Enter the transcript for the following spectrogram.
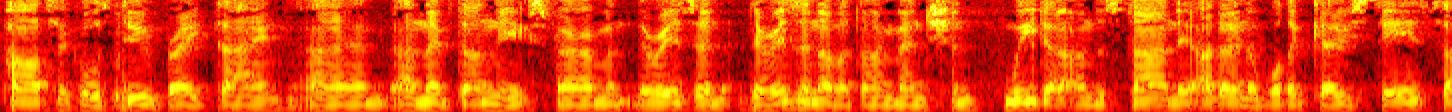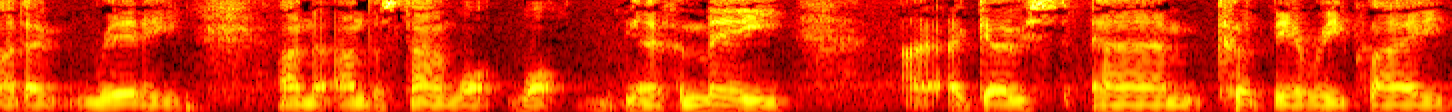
particles do break down, um, and they've done the experiment. There is a there is another dimension. We don't understand it. I don't know what a ghost is. I don't really un- understand what what you know. For me, a ghost um, could be a replay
